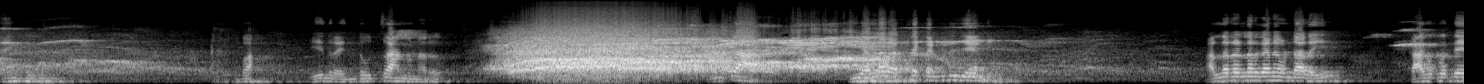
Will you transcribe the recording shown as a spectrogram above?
థ్యాంక్ యూ బా ఏంద్రా ఇంత ఉత్సాహంగా ఉన్నారు? ఇంకా ఈ అల్లరి అట్లే కంటిన్యూ చేయండి. అల్లరి అల్లరిగానే ఉండాలి. కాకపోతే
